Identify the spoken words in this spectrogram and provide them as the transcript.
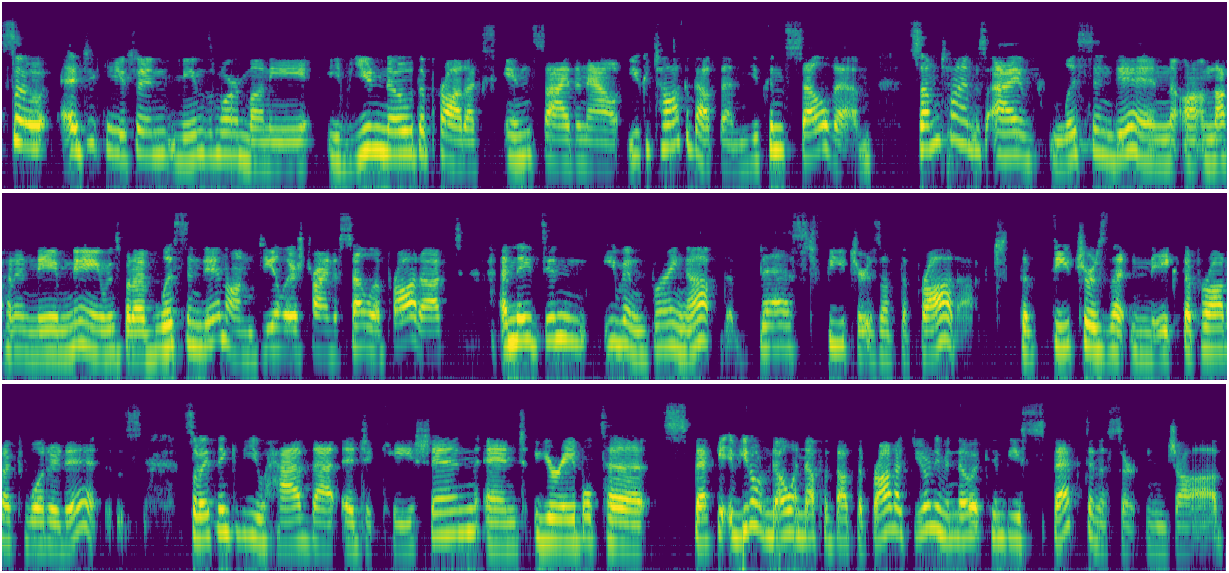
so education means more money. If you know the products inside and out, you can talk about them, you can sell them. Sometimes I've listened in, I'm not going to name names, but I've listened in on dealers trying to sell a product and they didn't even bring up the best features of the product, the features that make the product what it is. So I think if you have that education and you're able to spec it, if you don't know enough about the product, you don't even know it can be spec'd in a certain job.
